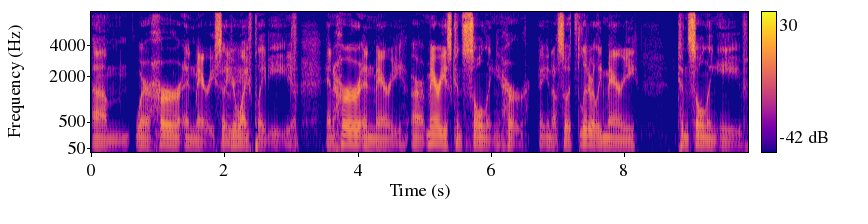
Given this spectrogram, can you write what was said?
um, where her and Mary. So your wife played Eve, and her and Mary, or Mary is consoling her. You know, so it's literally Mary consoling Eve.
